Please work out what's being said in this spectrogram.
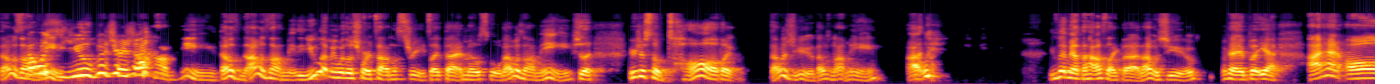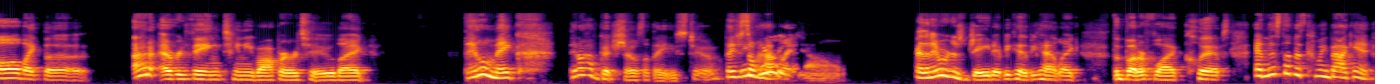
That was that me. That was you, Patricia. That was not me. That was that was not me. You let me wear those shorts out on the streets like that in middle school. That was not me. She's like, you're just so tall. Like that was you. That was not me. I, oh. you let me out the house like that. That was you. Okay, but yeah, I had all like the, I had everything teeny bopper too. Like they don't make, they don't have good shows like they used to. They just they don't really have like. Don't and then they were just jaded because we had like the butterfly clips, and this stuff is coming back in.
